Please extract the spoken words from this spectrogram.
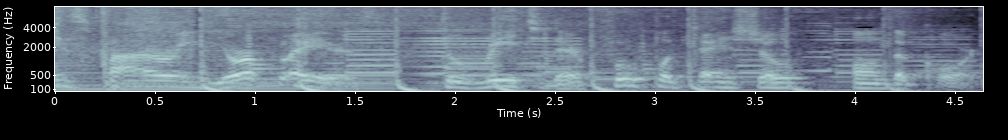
inspiring your players to reach their full potential on the court.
